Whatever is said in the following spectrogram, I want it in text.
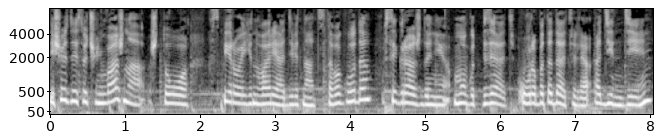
Еще здесь очень важно, что с 1 января 2019 года все граждане могут взять у работодателя один день.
